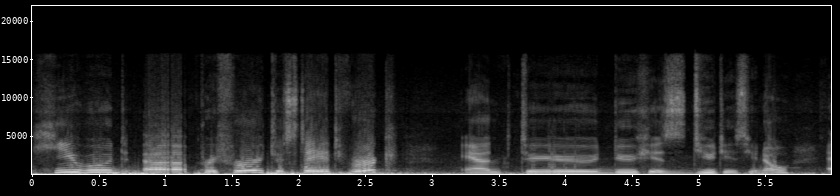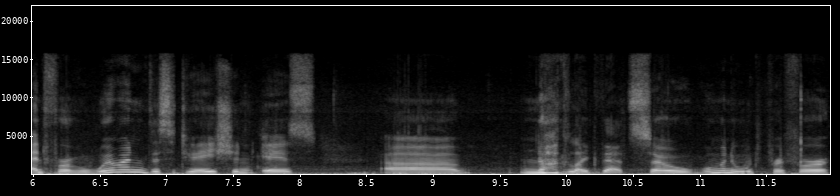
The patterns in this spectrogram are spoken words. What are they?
he would uh, prefer to stay at work and to do his duties, you know. And for women, the situation is uh, not like that. So women would prefer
